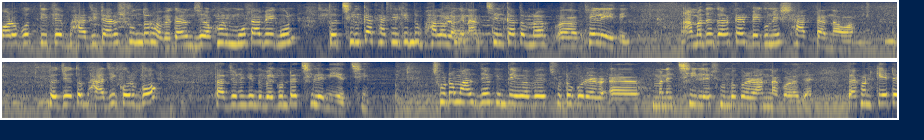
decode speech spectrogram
পরবর্তীতে ভাজিটা আরও সুন্দর হবে, কারণ যখন মোটা বেগুন, তো ছিলকা থাকলে কিন্তু ভালো লাগে না। আর ছিলকা তোমরা ফেলেই দিই। আমাদের দরকার বেগুনের স্বাদটা নেওয়া। তো যেহেতু ভাজি করব, তার জন্য কিন্তু বেগুনটা ছিলে নিয়েছি। ছোট মাছ দিয়েও কিন্তু এইভাবে ছোট করে মানে ছিলে সুন্দর করে রান্না করা যায়। তো এখন কেটে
